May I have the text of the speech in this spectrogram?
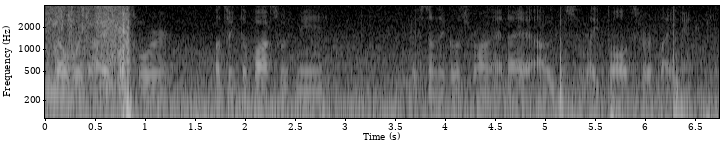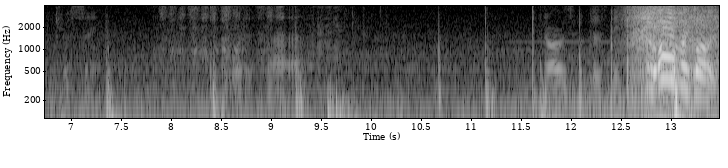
We know where the item for. I'll take the box with me. If something goes wrong at night, I'll use the light bulbs for lighting. Interesting. What is that? No, I was with this. Oh my god!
